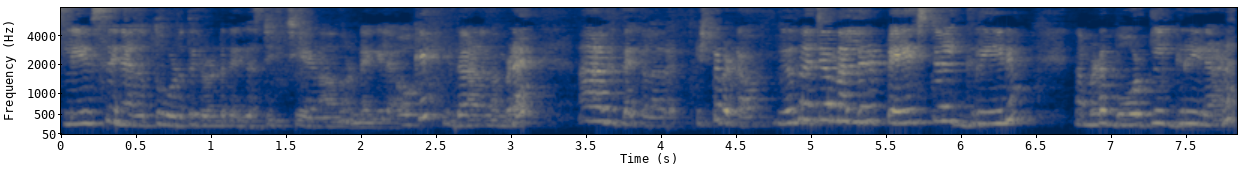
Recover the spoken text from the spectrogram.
സ്ലീവ്സിനകത്ത് കൊടുത്തിട്ടുണ്ട്. നിങ്ങൾക്ക് സ്റ്റിച്ച് ചെയ്യണമെന്നുണ്ടെങ്കിൽ. ഓക്കെ ഇതാണ് നമ്മുടെ ആദ്യത്തെ കളർ ഇഷ്ടപ്പെട്ടോ? ഇതെന്ന് വെച്ചാൽ നല്ലൊരു പേസ്റ്റൽ ഗ്രീനും നമ്മുടെ ബോട്ടിൽ ഗ്രീനാണ്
